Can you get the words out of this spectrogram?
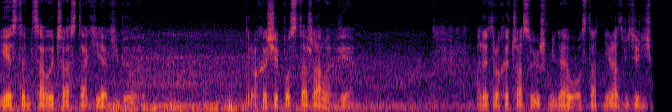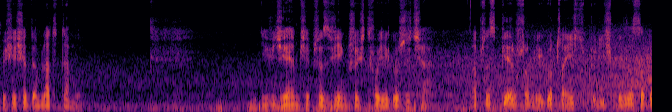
Jestem cały czas taki, jaki byłem. Trochę się postarzałem, wiem. Ale trochę czasu już minęło. Ostatni raz widzieliśmy się 7 lat temu. Nie widziałem cię przez większość twojego życia. A przez pierwszą jego część byliśmy ze sobą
